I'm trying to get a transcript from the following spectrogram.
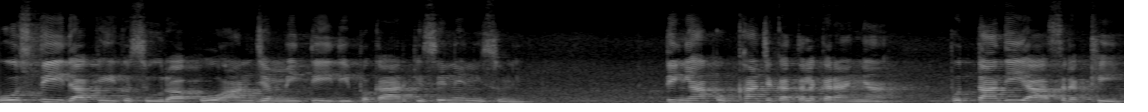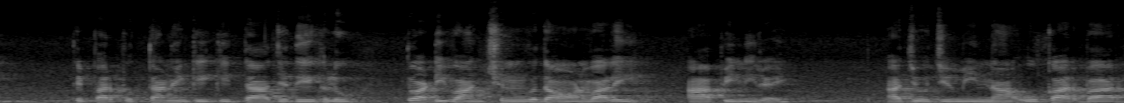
ਉਸ ਧੀ ਦਾ ਕੀ ਕਸੂਰ ਆ? ਉਹ ਅਣਜੰਮੀ ਧੀ ਦੀ ਪੁਕਾਰ ਕਿਸੇ ਨੇ ਨਹੀਂ ਸੁਣੀ। ਧੀਆਂ ਕੁੱਖਾਂ 'ਚ ਕਤਲ ਕਰਾਈਆਂ, ਪੁੱਤਾਂ ਦੀ ਆਸ ਰੱਖੀ। ਤੇ ਪਰ ਪੁੱਤਾਂ ਨੇ ਕੀ ਕੀਤਾ? ਅੱਜ ਦੇਖ ਲਓ, ਤੁਹਾਡੀ ਵੰਸ਼ ਨੂੰ ਵਧਾਉਣ ਵਾਲੇ ਆਪ ਹੀ ਨਹੀਂ ਰਹੇ। ਅੱਜ ਉਹ ਜ਼ਮੀਨਾਂ, ਉਹ ਘਰ-ਬਾਰ,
